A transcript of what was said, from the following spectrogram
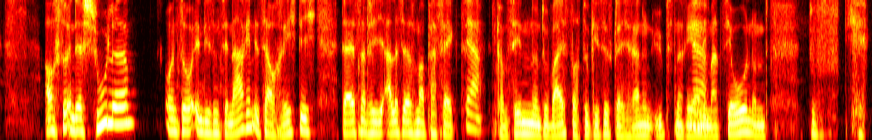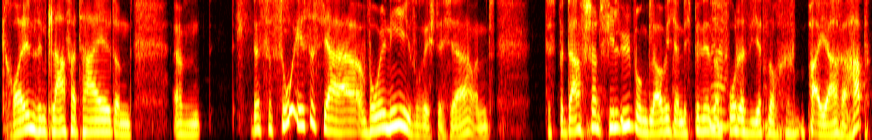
auch so in der Schule und so in diesen Szenarien ist ja auch richtig, da ist natürlich alles erstmal perfekt. Ja. Du kommst hin und du weißt doch, du gehst jetzt gleich rein und übst eine Reanimation und du, die Rollen sind klar verteilt und ähm, das ist so ist es ja wohl nie so richtig, ja. Und das bedarf schon viel Übung, glaube ich. Und ich bin jetzt Ja. auch froh, dass ich jetzt noch ein paar Jahre hab,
